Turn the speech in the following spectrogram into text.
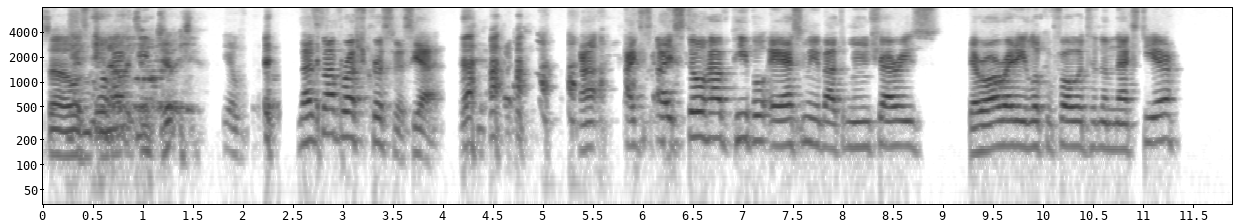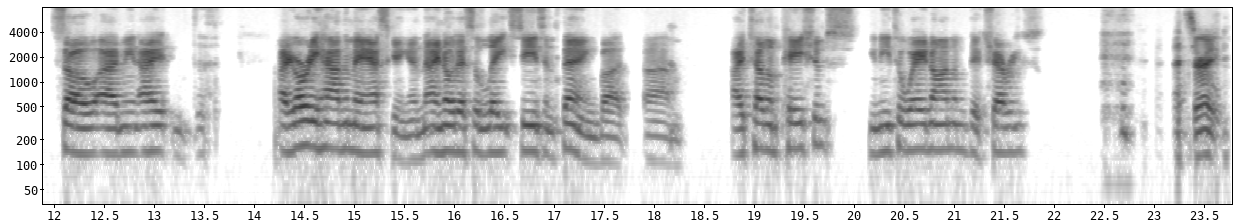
So you know, let's enjoy. Yeah, let's not rush Christmas yet. uh, I I still have people ask me about the moon cherries. They're already looking forward to them next year. So I mean, I I already have them asking, and I know that's a late season thing, but um, I tell them patience. You need to wait on them. They're cherries. That's right.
